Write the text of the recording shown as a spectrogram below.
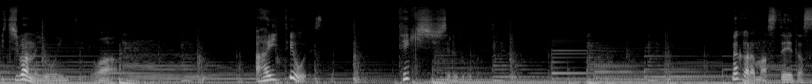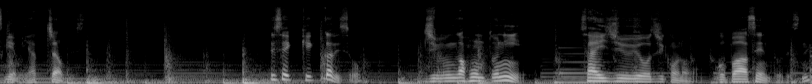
一番の要因っていうのは、相手をですね、敵視してるってこと。だからまあステータスゲームやっちゃうんですね。で、せ結果ですよ。自分が本当に最重要事項の5%ですね。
